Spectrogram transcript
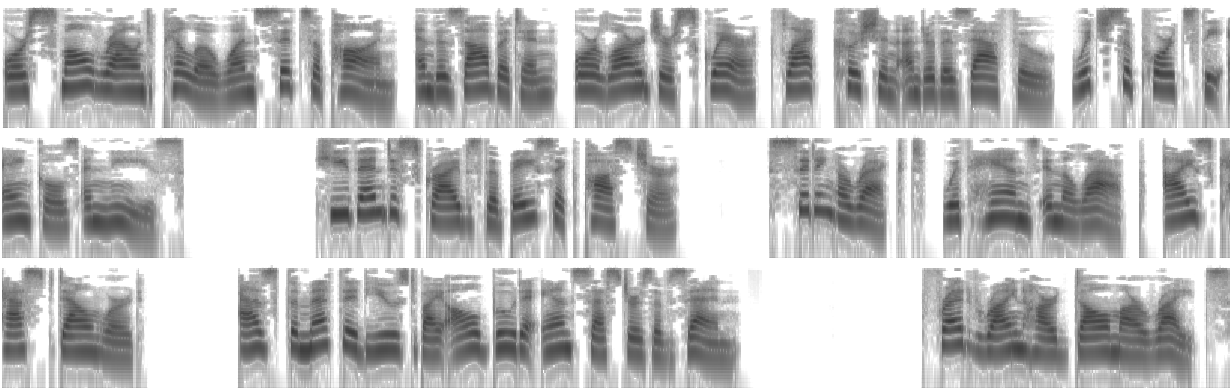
or small round pillow one sits upon, and the zabuton, or larger square, flat cushion under the zafu, which supports the ankles and knees. He then describes the basic posture, Sitting erect, with hands in the lap, eyes cast downward, as the method used by all Buddha ancestors of Zen. Fred Reinhard Dalmar writes,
